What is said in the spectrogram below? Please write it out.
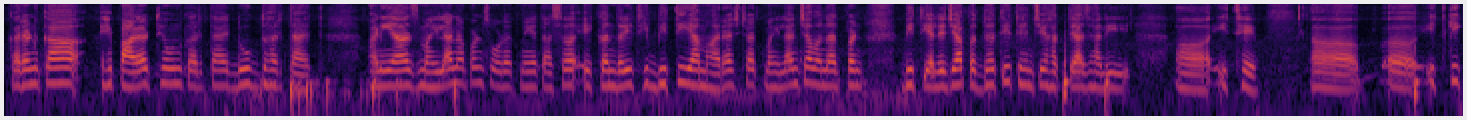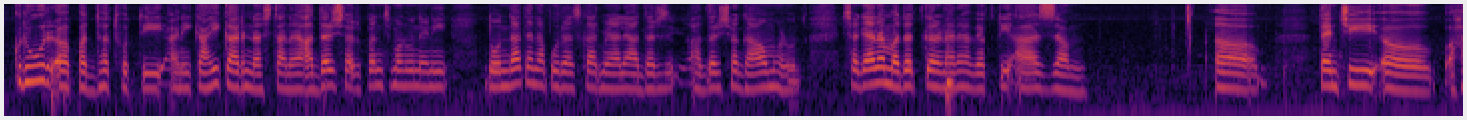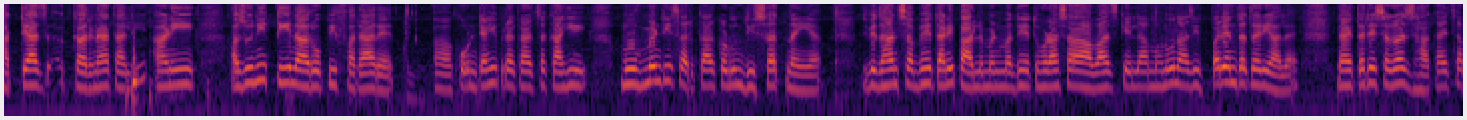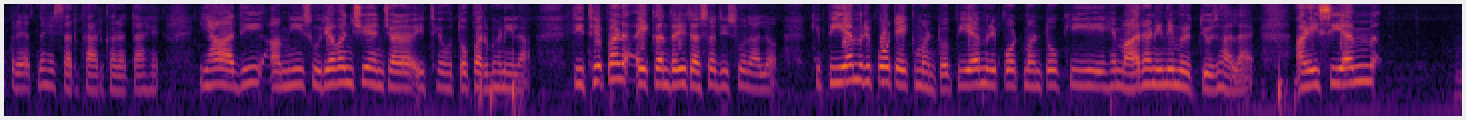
कारण का हे पाळत ठेवून करतायत डूब धरतायत. आणि आज महिलांना पण सोडत नाहीत असं एकंदरीत ही भीती या महाराष्ट्रात महिलांच्या मनात पण भीती आली. ज्या पद्धतीत त्यांची हत्या झाली इथे. इतकी क्रूर पद्धत होती आणि काही कारण नसताना आदर्श सरपंच म्हणून यांनी दोनदा त्यांना पुरस्कार मिळाले आदर्श आदर्श गाव म्हणून. सगळ्यांना मदत करणाऱ्या व्यक्ती आज त्यांची हत्या करण्यात आली आणि अजूनही तीन आरोपी फरार आहेत. कोणत्याही प्रकारचं काही मुवमेंट ही सरकारकडून दिसत नाही आहे विधानसभेत आणि पार्लमेंटमध्ये थोडासा आवाज केला म्हणून आज इथपर्यंत तरी आलं आहे नाहीतर हे सगळं झाकायचा प्रयत्न हे सरकार करत आहे. ह्याआधी आम्ही सूर्यवंशी यांच्या इथे होतो परभणीला. तिथे पण एकंदरीत असं दिसून आलं की पी एम रिपोर्ट एक म्हणतो. पी एम रिपोर्ट म्हणतो की हे मारहाणीने मृत्यू झाला आहे आणि सी एम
